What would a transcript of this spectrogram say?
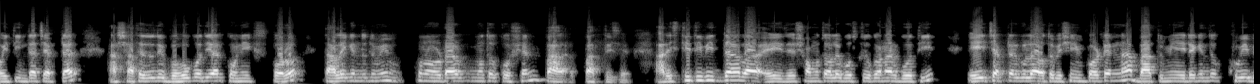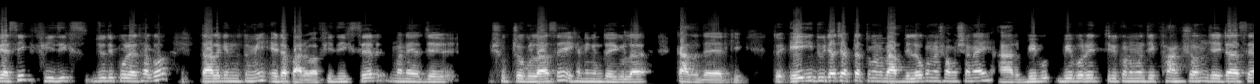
ওই তিনটা চ্যাপ্টার আর সাথে যদি বহুপদী আর কনিক্স পড়ো, তাহলে কিন্তু তুমি পনেরোটার মতো কোশ্চেন পাচ্ছিছে আর স্থিতিবিদ্যা বা এই যে সমতলে বস্তুকণার গতি, এই চ্যাপ্টারগুলো অত বেশি ইম্পর্টেন্ট না, বা তুমি এটা কিন্তু খুবই বেসিক ফিজিক্স যদি পড়ে থাকো, তাহলে কিন্তু তুমি এটা পারবা। ফিজিক্সের মানে যে সূত্রগুলো আছে, এখানে কিন্তু এগুলা কাজে দেয় আর কি তো এই দুইটা চ্যাপ্টার তোমার বাদ দিলেও কোনো সমস্যা নাই। আর বিপরীত ত্রিকোণমিতিক ফাংশন যেটা আছে,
